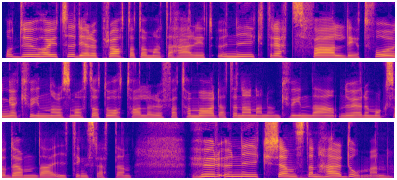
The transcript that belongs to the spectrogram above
Och du har ju tidigare pratat om att det här är ett unikt rättsfall. Det är två unga kvinnor som har stått åtalade för att ha mördat en annan ung kvinna. Nu är de också dömda i tingsrätten. Hur unik känns den här domen?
